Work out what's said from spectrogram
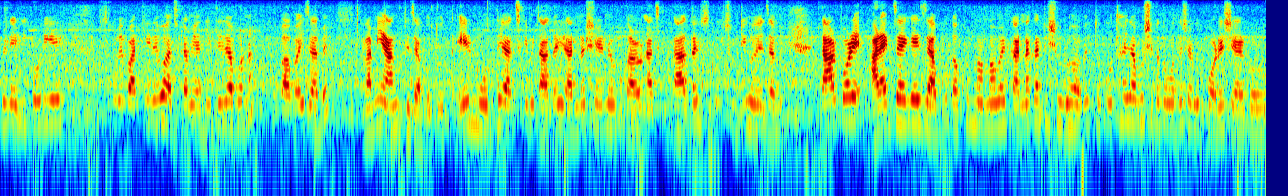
ওকে রেডি করিয়ে স্কুলে পাঠিয়ে দেবো। আজকে আমি আর দিতে যাব না বাবাই যাবে আর আমি আনতে যাব। তো এর মধ্যে আজকে আমি তাড়াতাড়ি রান্না সেরে নেব, কারণ আজকে তাড়াতাড়ি স্কুল ছুটি হয়ে যাবে। তারপরে আরেক জায়গায় যাব, তখন মামামের কান্নাকাটি শুরু হবে। তো কোথায় যাব সেটা তোমাদের সঙ্গে পরে শেয়ার করব।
